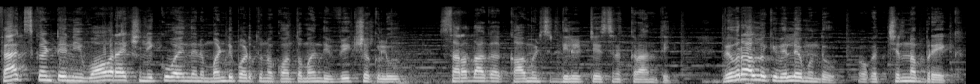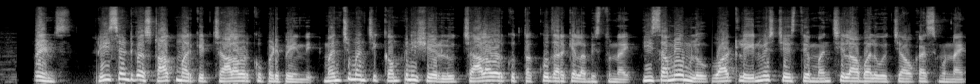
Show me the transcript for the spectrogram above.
ఫ్యాక్స్ కంటే నీ ఓవర్ యాక్షన్ ఎక్కువైందని మండిపడుతున్న కొంతమంది వీక్షకులు సరదాగా కామెంట్స్ డిలీట్ చేసిన క్రాంతి. వివరాల్లోకి వెళ్ళే ముందు ఒక చిన్న బ్రేక్. ఫ్రెండ్స్ రీసెంట్గా స్టాక్ మార్కెట్ చాలా వరకు పడిపోయింది. మంచి మంచి కంపెనీ షేర్లు చాలా వరకు తక్కువ ధరకే లభిస్తున్నాయి. ఈ సమయంలో వాటిలో ఇన్వెస్ట్ చేస్తే మంచి లాభాలు వచ్చే అవకాశం ఉన్నాయి.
